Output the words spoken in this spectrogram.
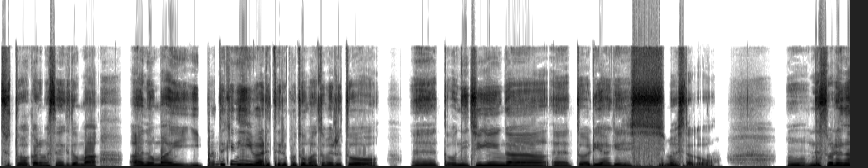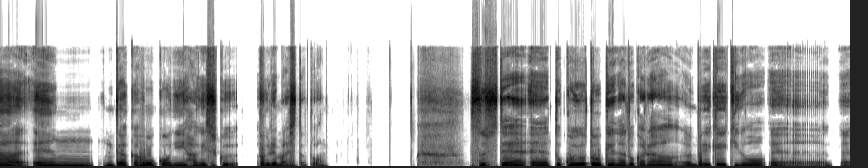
ちょっとわかりませんけど、まあ、あの、まあ、一般的に言われてることをまとめると、えっ、ー、と、日銀が、えっ、ー、と、利上げしましたと。うん。で、それが円高方向に激しく触れましたと。そして、えっ、ー、と、雇用統計などから、米景気の、えーえ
